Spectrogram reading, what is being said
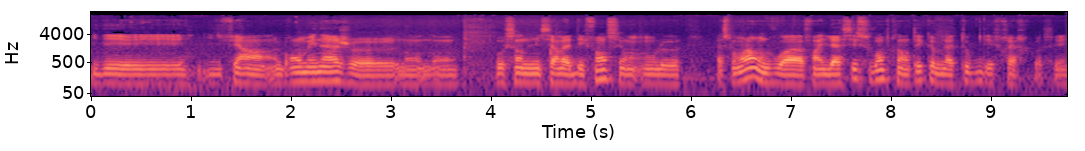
il, est, il fait un, grand ménage euh, au sein du ministère de la Défense et on, le, à ce moment-là on le voit, enfin il est assez souvent présenté comme la taupe des frères, c'est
